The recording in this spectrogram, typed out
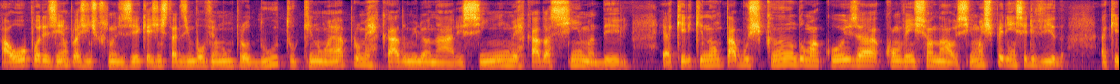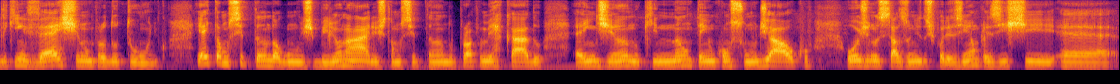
A O, por exemplo, a gente costuma dizer que a gente está desenvolvendo um produto que não é para o mercado milionário, e sim um mercado acima dele. É aquele que não está buscando uma coisa convencional, e sim uma experiência de vida. Aquele que investe num produto único. E aí estamos citando alguns bilionários, estamos citando o próprio mercado é, indiano que não tem um consumo de álcool. Hoje nos Estados Unidos, por exemplo, existe é,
